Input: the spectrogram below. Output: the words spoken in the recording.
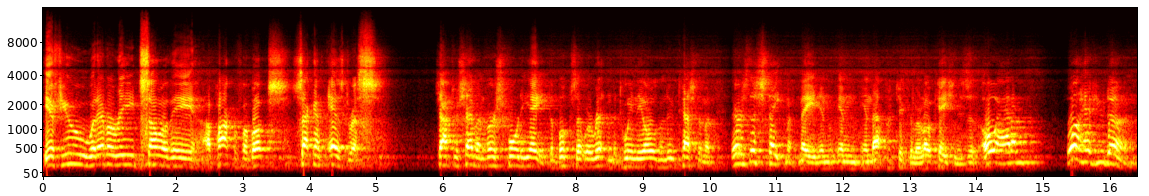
If you would ever read some of the Apocrypha books, Second Esdras, chapter 7, verse 48, the books that were written between the Old and New Testament, there's this statement made in, in, in that particular location. It says, O Adam, what have you done?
